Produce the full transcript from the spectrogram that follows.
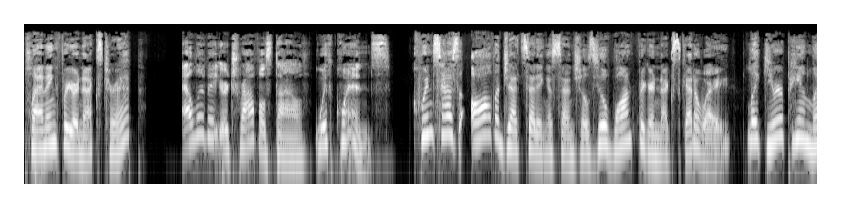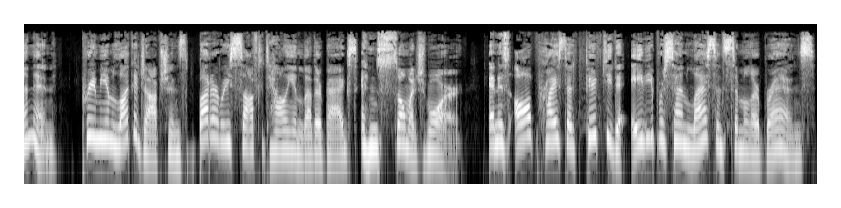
Planning for your next trip? Elevate your travel style with Quince. Quince has all the jet-setting essentials you'll want for your next getaway, like European linen premium luggage options, buttery soft Italian leather bags, and so much more. And is all priced at 50 to 80% less than similar brands.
